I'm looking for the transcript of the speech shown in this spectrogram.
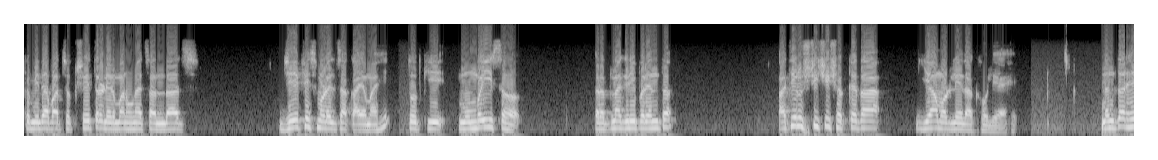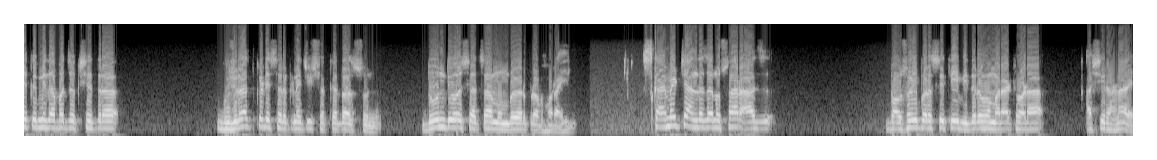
कमी दाबाचं क्षेत्र निर्माण होण्याचा अंदाज जे एफ एस मॉडेलचा कायम आहे. तो की मुंबईसह रत्नागिरीपर्यंत अतिवृष्टीची शक्यता या मॉडेलने दाखवली आहे. नंतर हे कमी दाबाचं क्षेत्र गुजरातकडे सरकण्याची शक्यता असून दोन दिवस याचा मुंबईवर प्रभाव राहील. स्कायमेटच्या अंदाजानुसार आज पावसाळी परिस्थिती विदर्भ मराठवाडा अशी राहणार आहे.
